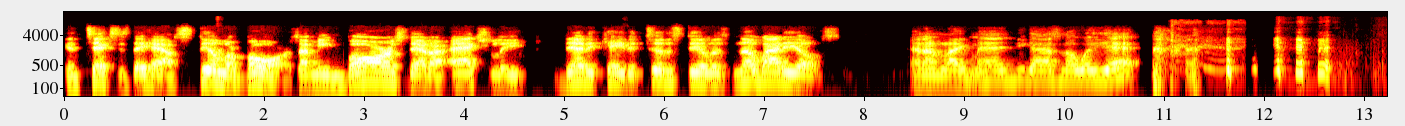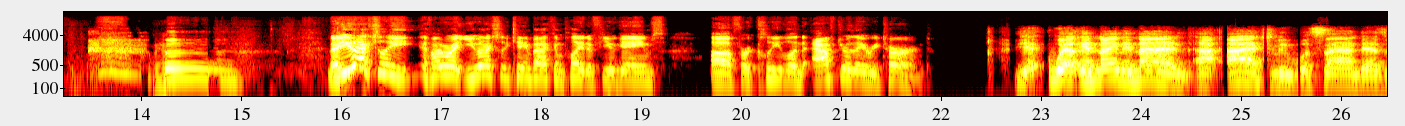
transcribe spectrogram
in Texas, they have Steeler bars. I mean, bars that are actually dedicated to the Steelers, nobody else. And I'm like, man, you guys know where you at. now you actually, if I'm right, you actually came back and played a few games uh, for Cleveland after they returned. Yeah, well, in '99, I, I actually was signed as a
